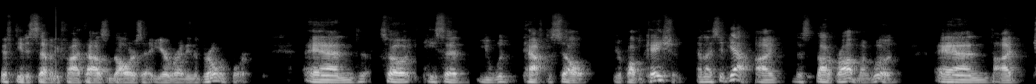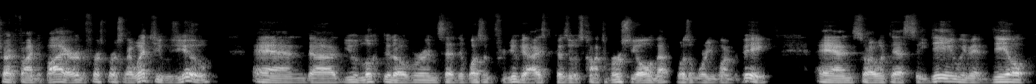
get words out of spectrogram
fifty to seventy-five thousand dollars that year writing the Brill report. And so he said, "You would have to sell your publication," and I said, "Yeah, I. That's not a problem. I would." And I tried to find a buyer. The first person I went to was you, and uh, you looked it over and said it wasn't for you guys because it was controversial and that wasn't where you wanted to be. And so I went to SCD. We made a deal.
